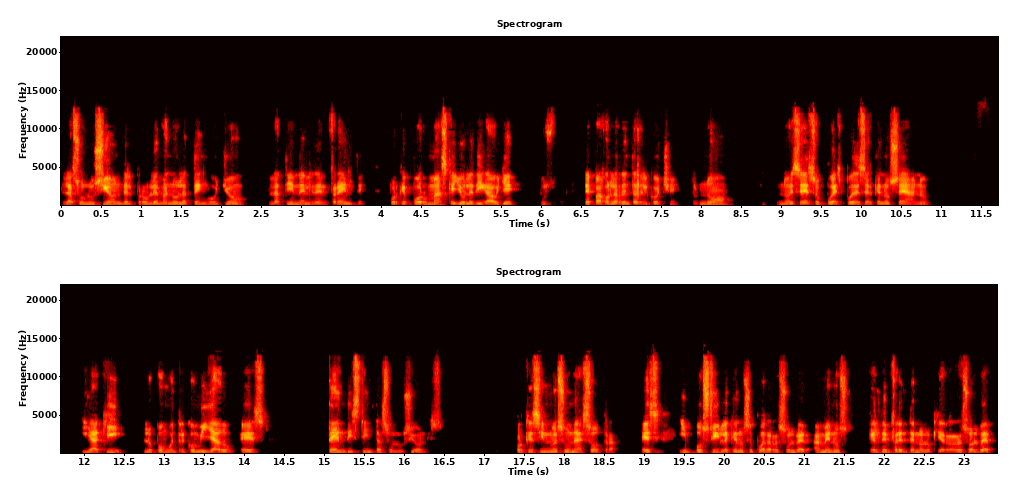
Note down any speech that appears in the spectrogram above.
La solución del problema no la tengo yo, la tiene el de enfrente, porque por más que yo le diga, oye, pues te pago la renta del coche, pues no, no es eso, pues puede ser que no sea, ¿no? Y aquí lo pongo entrecomillado, es ten distintas soluciones, porque si no es una, es otra. Es imposible que no se pueda resolver, a menos que el de enfrente no lo quiera resolver.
